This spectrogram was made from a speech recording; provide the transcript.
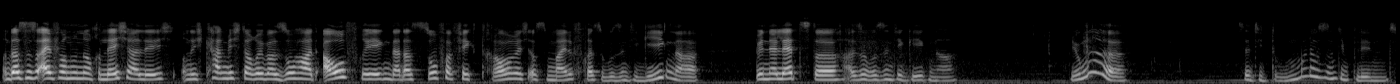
Und das ist einfach nur noch lächerlich. Und ich kann mich darüber so hart aufregen, da das so verfickt traurig ist. Meine Fresse, wo sind die Gegner? Ich bin der Letzte, also wo sind die Gegner? Junge! Sind die dumm oder sind die blind?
